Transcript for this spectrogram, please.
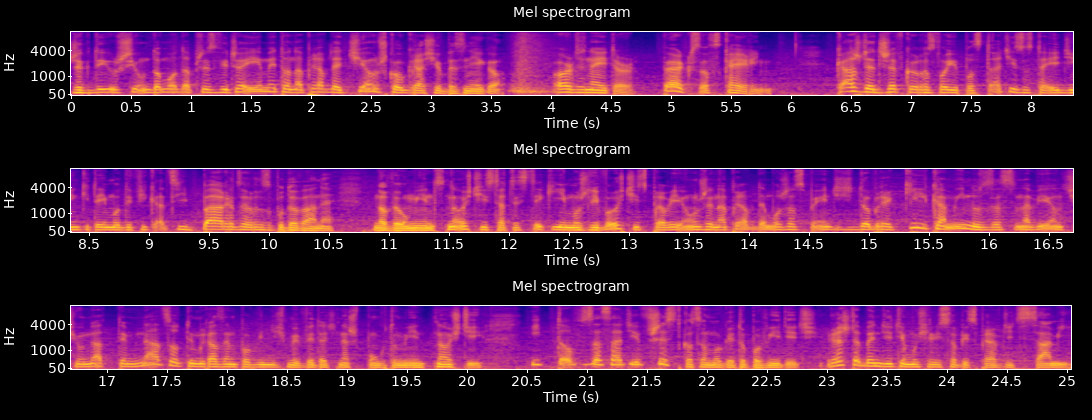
że gdy już się do moda przyzwyczajemy, to naprawdę ciężko gra się bez niego. Ordinator. Perks of Skyrim. Każde drzewko rozwoju postaci zostaje dzięki tej modyfikacji bardzo rozbudowane. Nowe umiejętności, statystyki i możliwości sprawiają, że naprawdę można spędzić dobre kilka minut zastanawiając się nad tym, na co tym razem powinniśmy wydać nasz punkt umiejętności. I to w zasadzie wszystko, co mogę tu powiedzieć. Resztę będziecie musieli sobie sprawdzić sami.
